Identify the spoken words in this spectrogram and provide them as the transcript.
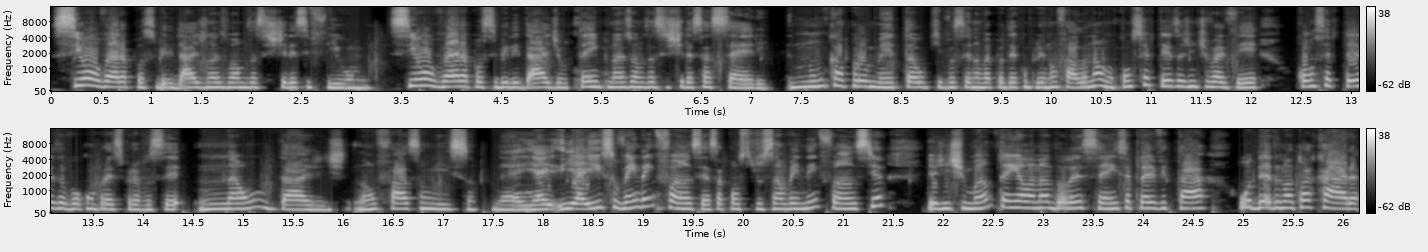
Se houver a possibilidade, nós vamos assistir esse filme. Se houver a possibilidade, o tempo, nós vamos assistir essa série. Nunca prometa o que você não vai poder cumprir. Não fala, não, com certeza a gente vai ver. Com certeza eu vou comprar isso para você. Não dá, gente. Não façam isso, né? E aí, e aí isso vem da infância. Essa construção vem da infância e a gente mantém ela na adolescência para evitar o dedo na tua cara.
